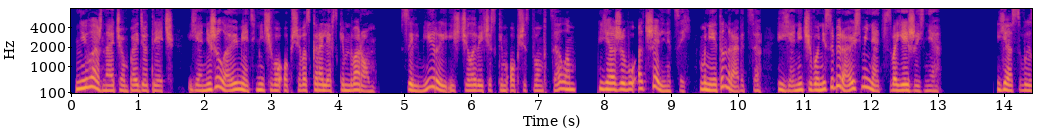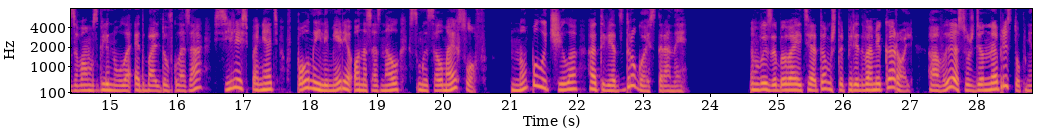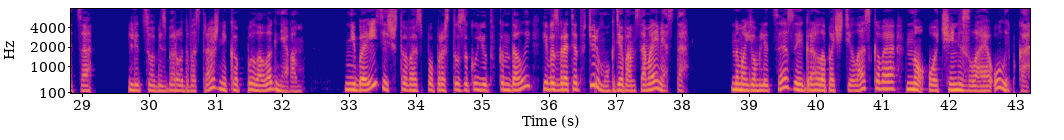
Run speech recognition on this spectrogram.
Неважно, о чем пойдет речь, я не желаю иметь ничего общего с королевским двором. С Эльмирой и с человеческим обществом в целом. Я живу отшельницей, мне это нравится, и я ничего не собираюсь менять в своей жизни. Я с вызовом взглянула Эдбальду в глаза, силясь понять, в полной ли мере он осознал смысл моих слов. Но получила ответ с другой стороны. «Вы забываете о том, что перед вами король, а вы осужденная преступница». Лицо безбородого стражника пылало гневом. Не боитесь, что вас попросту закуют в кандалы и возвратят в тюрьму, где вам самое место?» На моем лице заиграла почти ласковая, но очень злая улыбка.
